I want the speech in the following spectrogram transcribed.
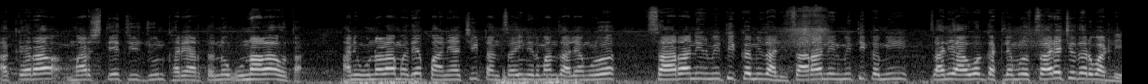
अकरा मार्च ते तीस जून खऱ्या अर्थानं उन्हाळा होता. आणि उन्हाळ्यामध्ये पाण्याची टंचाई निर्माण झाल्यामुळं चारा निर्मिती कमी झाली. चारा निर्मिती कमी झाली आवक घटल्यामुळं चाऱ्याचे दर वाढले.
